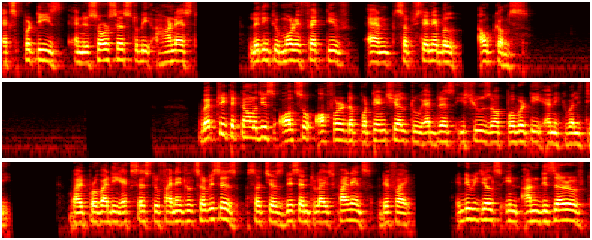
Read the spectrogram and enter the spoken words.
expertise, and resources to be harnessed, leading to more effective and sustainable outcomes. Web3 technologies also offer the potential to address issues of poverty and equality. By providing access to financial services such as decentralized finance, DeFi, individuals in undeserved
